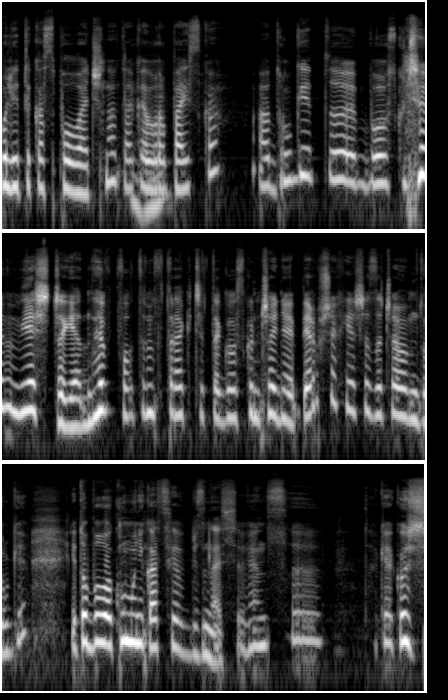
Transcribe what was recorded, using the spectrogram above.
polityka społeczna, tak, mhm. europejska. A drugie to, bo skończyłem jeszcze jedne, potem w trakcie tego skończenia pierwszych jeszcze zaczęłam drugie i to była komunikacja w biznesie, więc e, tak jakoś...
